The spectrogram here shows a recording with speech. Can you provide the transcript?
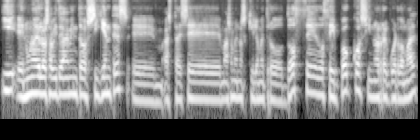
y en uno de los habituamientos siguientes, eh, hasta ese más o menos kilómetro 12, 12 y poco, si no recuerdo mal,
